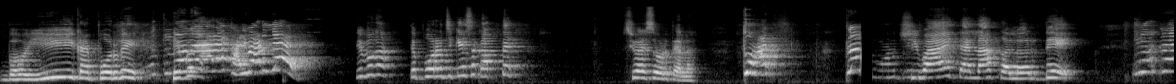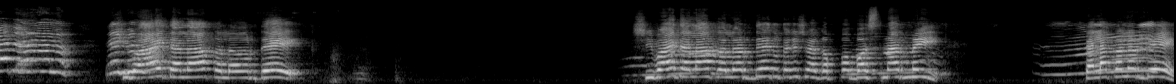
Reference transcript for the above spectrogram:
बाई काय पोरगे हे बघा. हे बघा त्या पोराचे केस कापते. शिवाय सोड त्याला. शिवाय त्याला कलर दे. शिवाय त्याला कलर दे. शिवाय त्याला कलर दे. तो त्याच्याशिवाय गप्प बसणार नाही. त्याला कलर दे.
